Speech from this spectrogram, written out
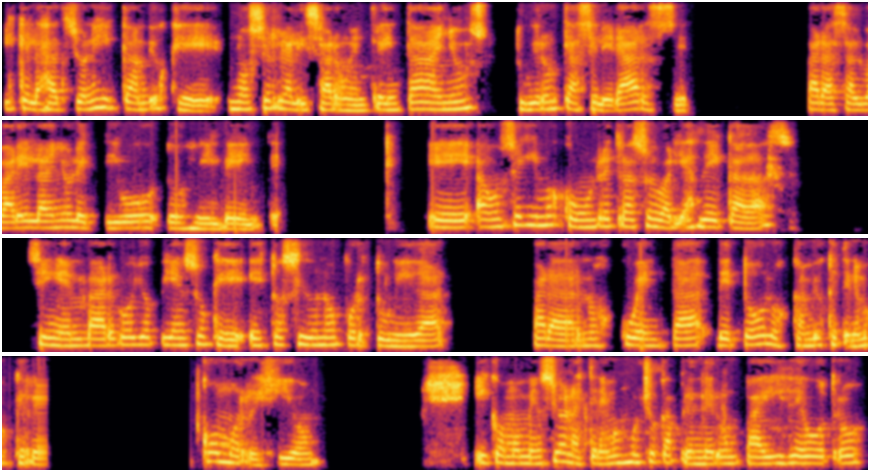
y que las acciones y cambios que no se realizaron en 30 años tuvieron que acelerarse para salvar el año lectivo 2020. Eh, aún seguimos con un retraso de varias décadas. Sin embargo, yo pienso que esto ha sido una oportunidad para darnos cuenta de todos los cambios que tenemos que realizar como región. Y como mencionas, tenemos mucho que aprender un país de otro,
